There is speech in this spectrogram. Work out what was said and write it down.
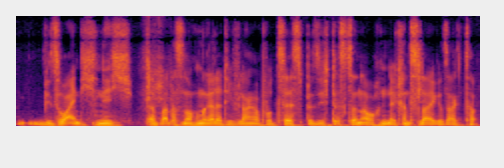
wieso eigentlich nicht? Dann war das noch ein relativ langer Prozess, bis ich das dann auch in der Kanzlei gesagt habe.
